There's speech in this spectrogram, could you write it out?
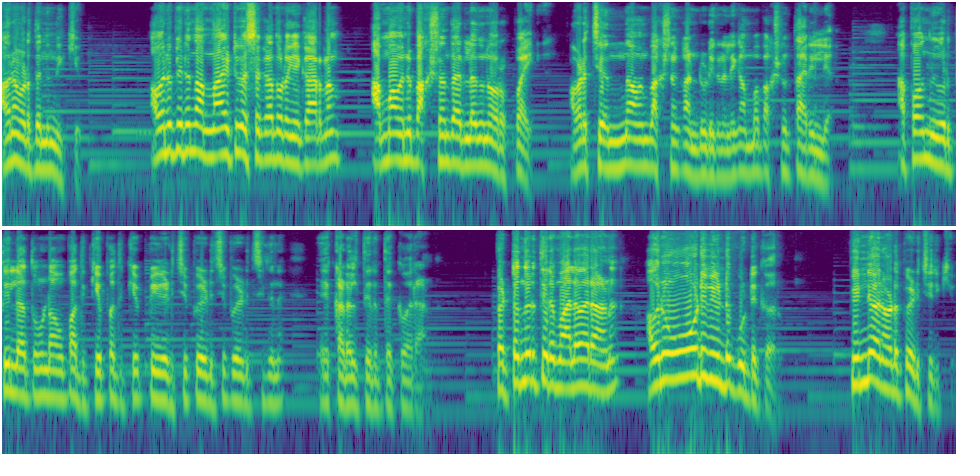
അവൻ അവിടെ തന്നെ നിൽക്കും. അവന് പിന്നെ നന്നായിട്ട് വിശക്കാൻ തുടങ്ങി. കാരണം അമ്മ അവന് ഭക്ഷണം തരില്ല എന്ന് ഉറപ്പായി. അവിടെ ചെന്ന് അവൻ ഭക്ഷണം കണ്ടുപിടിക്കണം. അല്ലെങ്കിൽ അമ്മ ഭക്ഷണം തരില്ല. അപ്പോൾ അവൻ നിവൃത്തിയില്ലാത്തതുകൊണ്ട് അവൻ പതുക്കെ പതുക്കെ പേടിച്ച് പേടിച്ച് പേടിച്ച് ഇങ്ങനെ കടൽ തീരത്തേക്ക് വരാണ്. പെട്ടെന്നൊരു തിരമാല വരാണ് അവൻ ഓടി വീണ്ടും കൂട്ടിക്കയറും പിന്നെ അവനോട് പേടിച്ചിരിക്കും.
